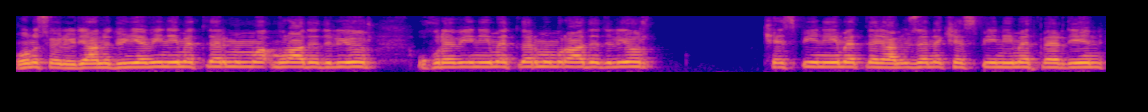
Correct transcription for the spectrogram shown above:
onu söylüyor. Yani dünyevi nimetler mi murad ediliyor? Uhrevi nimetler mi murad ediliyor? Kesbi nimetle yani üzerine kesbi nimet verdiğin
